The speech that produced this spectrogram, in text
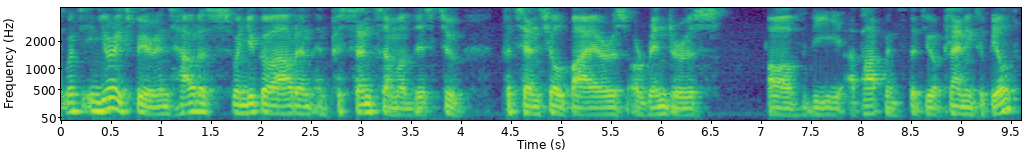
what's in your experience? How does when you go out and, and present some of this to potential buyers or renters of the apartments that you are planning to build.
